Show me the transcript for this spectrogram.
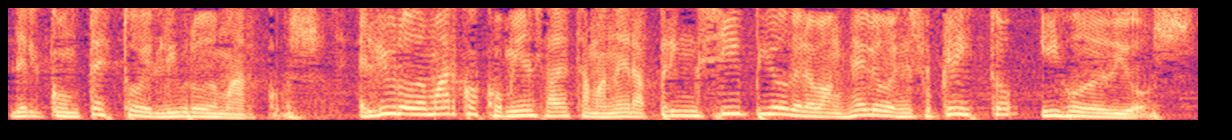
del contexto del libro de Marcos. El libro de Marcos comienza de esta manera, principio del Evangelio de Jesucristo, Hijo de Dios.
